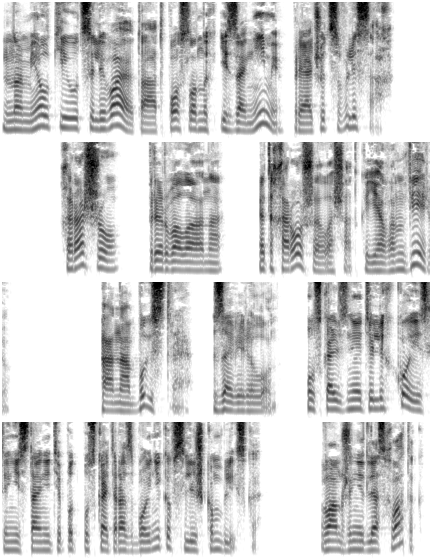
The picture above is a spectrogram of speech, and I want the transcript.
Но мелкие уцелевают, а от посланных и за ними прячутся в лесах». «Хорошо», — прервала она. «Это хорошая лошадка, я вам верю». «Она быстрая», — заверил он. «Ускользнете легко, если не станете подпускать разбойников слишком близко. Вам же не для схваток?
